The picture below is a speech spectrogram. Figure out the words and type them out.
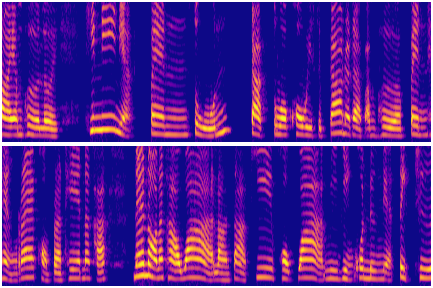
รายอำเภอเลย ที่นี่เนี่ยเป็นศูนย์กักตัวโควิด -19 ในระดับอำเภอเป็นแห่งแรกของประเทศนะคะ แน่นอนนะคะว่าหลังจากที่พบว่ามีหญิงคนหนึงเนี่ยติดเชื้อ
